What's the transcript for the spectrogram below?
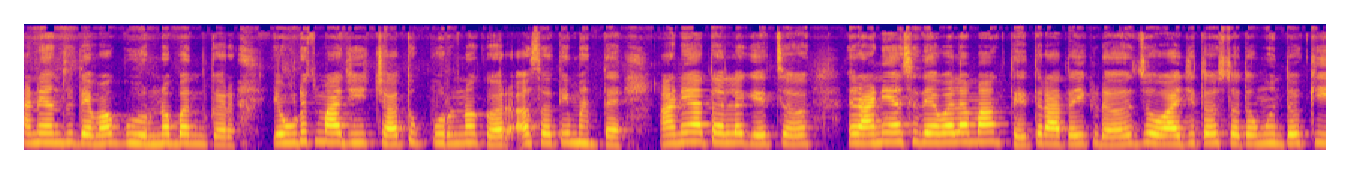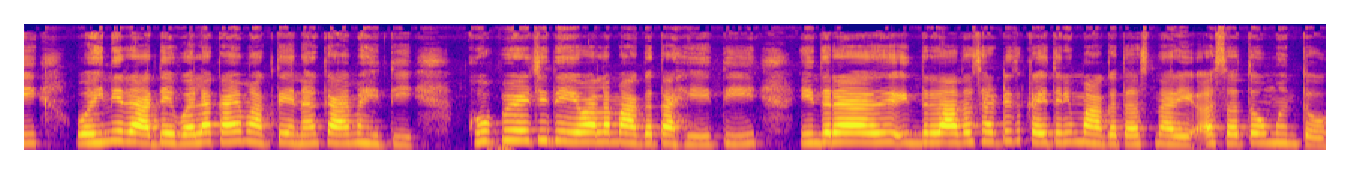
आणि यांचं देवा घोरणं बंद कर. एवढीच माझी इच्छा तू पूर्ण कर. असं ती म्हणते. आणि आता लगेच राणी असं देवाला मागते. तर आता इकडं जो अजित असतो तो म्हणतो की वहिनी रा देवाला काय मागते ना काय माहिती? खूप वेळची देवाला मागत आहे ती. इंद्रा इंद्रदादासाठीच काहीतरी मागत असणार आहे असं तो म्हणतो.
